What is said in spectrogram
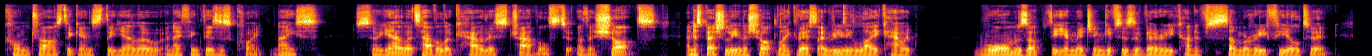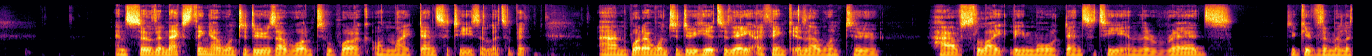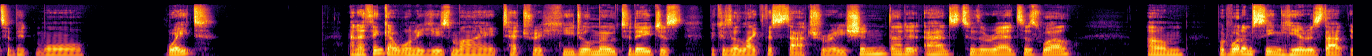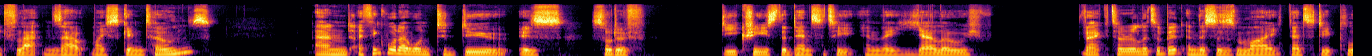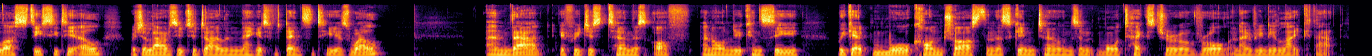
contrast against the yellow and I think this is quite nice. So yeah, let's have a look how this travels to other shots. And especially in a shot like this, I really like how it warms up the image and gives us a very kind of summery feel to it. And so the next thing I want to do is I want to work on my densities a little bit. And what I want to do here today, I think, is I want to have slightly more density in the reds to give them a little bit more weight. And I think I want to use my tetrahedral mode today just because I like the saturation that it adds to the reds as well. Um, but what I'm seeing here is that it flattens out my skin tones. And I think what I want to do is sort of decrease the density in the yellow vector a little bit. And this is my density plus DCTL, which allows you to dial in negative density as well. And that, if we just turn this off and on, you can see we get more contrast in the skin tones and more texture overall. And I really like that.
